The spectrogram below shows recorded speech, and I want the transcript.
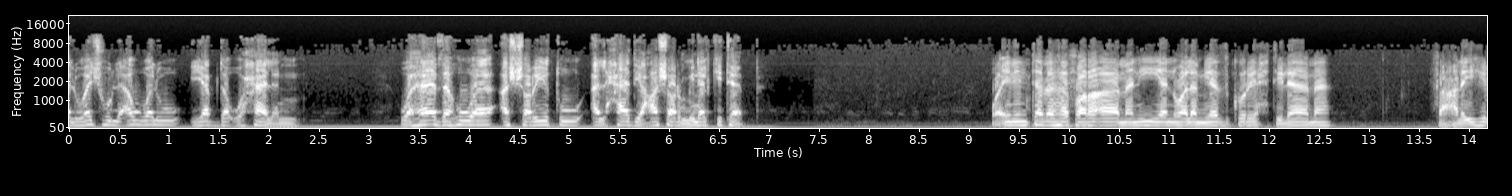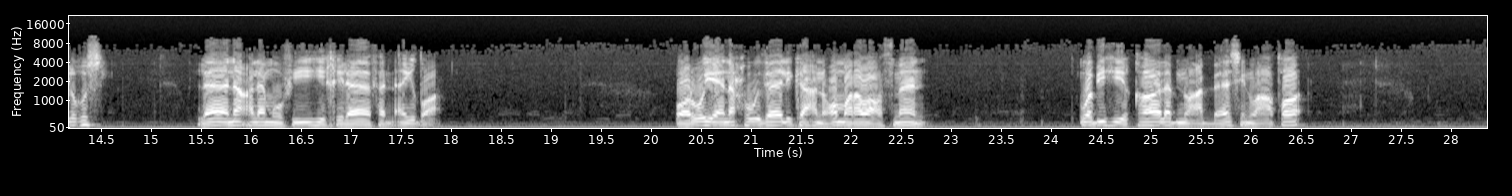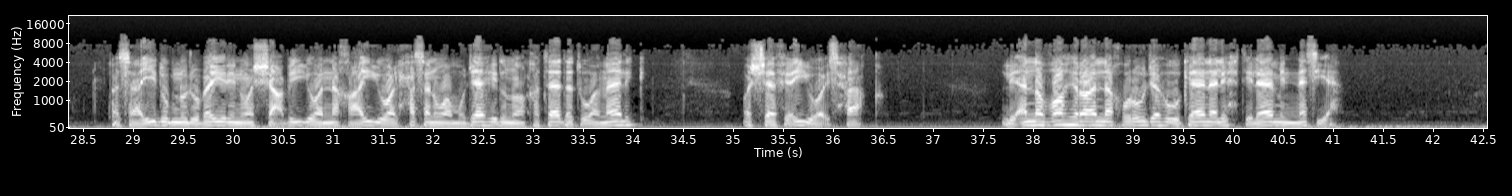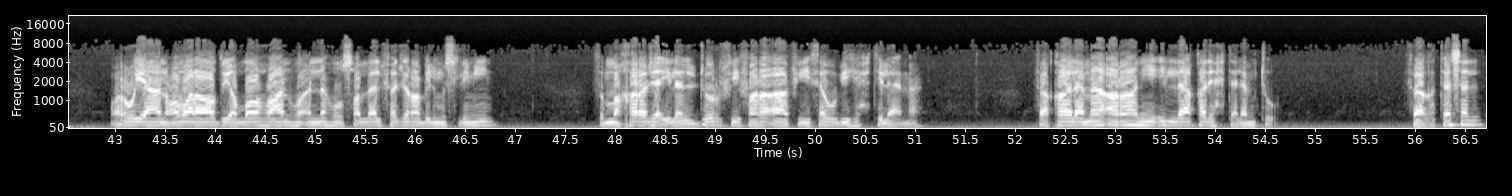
الوجه الأول يبدأ حالا وهذا هو الشريط الحادي عشر من الكتاب. وإن انتبه فرأى منيا ولم يذكر احتلاما فعليه الغسل. لا نعلم فيه خلافا أيضا. وروي نحو ذلك عن عمر وعثمان وبه قال ابن عباس وعطاء وسعيد بن جبير والشعبي والنخعي والحسن ومجاهد وقتادة ومالك والشافعي وإسحاق. لأن الظاهر أن خروجه كان لاحتلام النسية. وروي عن عمر رضي الله عنه أنه صلى الفجر بالمسلمين ثم خرج إلى الجرف فرأى في ثوبه احتلاما. فقال ما أراني إلا قد احتلمت. فاغتسل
